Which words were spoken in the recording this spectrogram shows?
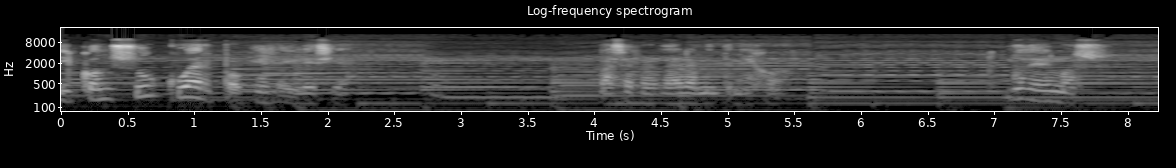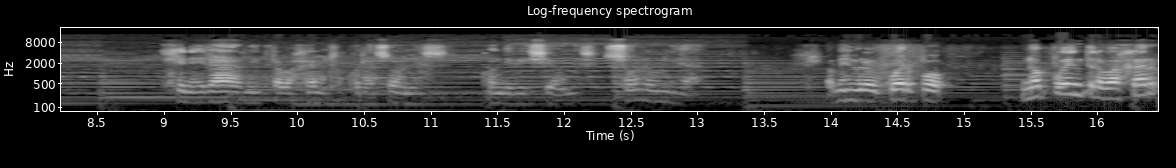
y con su cuerpo, que es la iglesia, va a ser verdaderamente mejor. No debemos generar ni trabajar en nuestros corazones con divisiones, solo unidad. Los miembros del cuerpo no pueden trabajar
